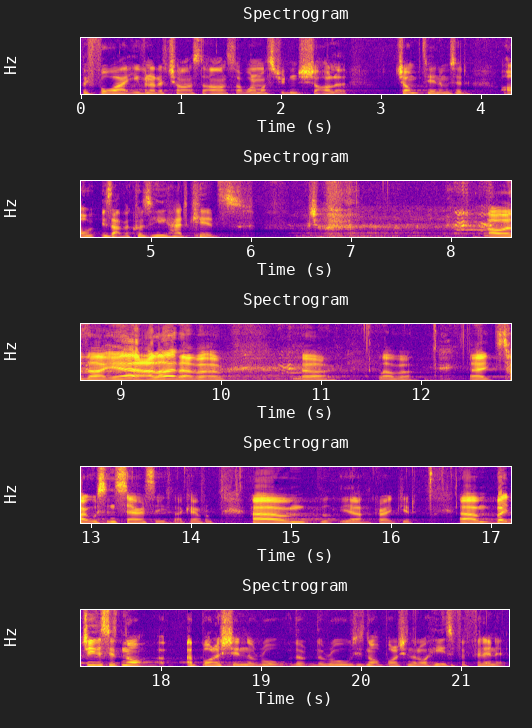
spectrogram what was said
Before I even had a chance to answer, one of my students, Charlotte, jumped in and said, Oh, is that because he had kids? I was like, Yeah, I like that. But, um, oh, love her. Uh, total sincerity that came from. Um, yeah, great kid. Um, but Jesus is not abolishing the rule, the, the, rules. He's not abolishing the law. He is fulfilling it.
